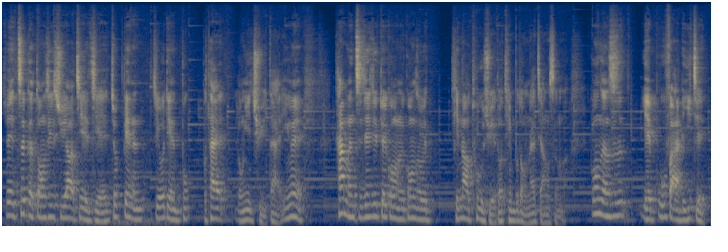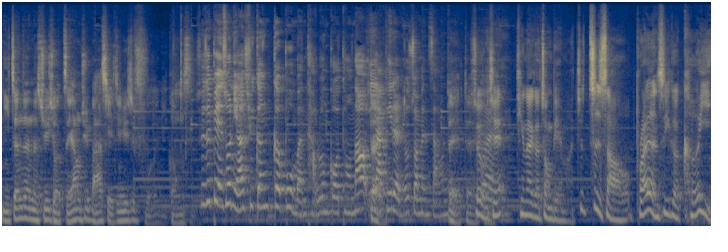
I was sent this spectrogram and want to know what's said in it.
所以这个东西需要借接，就变成有点不不太容易取代，因为他们直接去对工程师，工程会听到吐血，都听不懂在讲什么。工程师也无法理解你真正的需求，怎样去把它写进去，去符合你公司。所以就变成说，你要去跟各部门讨论沟通，然后 ERP 的人都专门找你。对对。对所以我先听到一个重点嘛，就至少 Brian 是一个可以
